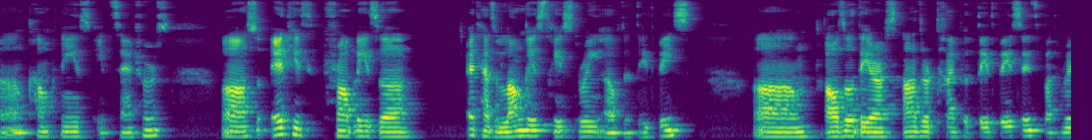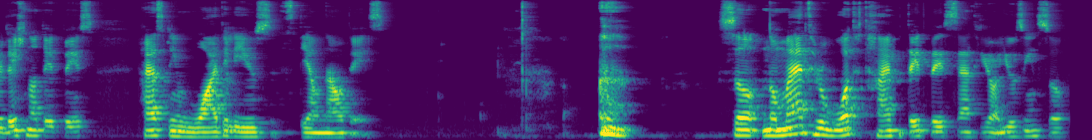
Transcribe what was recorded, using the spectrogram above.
uh, companies, etc. Uh, so it is probably the it has the longest history of the database. Um, although there are other type of databases, but relational database has been widely used still nowadays. so no matter what type of database that you are using, so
